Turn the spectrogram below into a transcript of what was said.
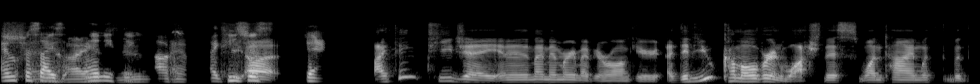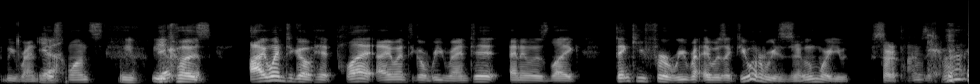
emphasize Shanghai anything Noon. about him like He- he's just uh, Jack. I think TJ, and uh, my memory might be wrong here. uh, Did you come over and watch this one time with with we rent Yeah. this once? We yep, Because I went to go hit play, I went to go re-rent it, and it was like, "Thank you for re." Rent. It was like, "Do you want to resume where you started playing?" I was like, "What?"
